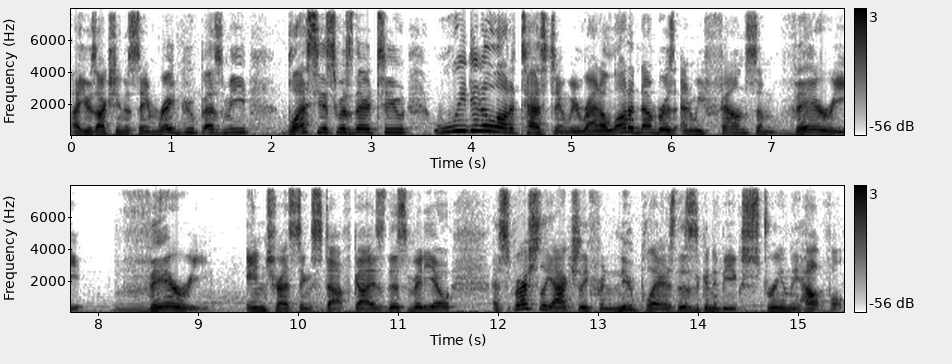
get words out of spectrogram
Uh, he was actually in the same raid group as me. Blessius was there too. We did a lot of testing. We ran a lot of numbers and we found some very, very interesting stuff. Guys, this video, especially actually for new players, this is going to be extremely helpful.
